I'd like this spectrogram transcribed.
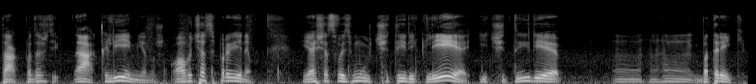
Так, подожди. А, клей мне нужен. А вот сейчас проверим. Я сейчас возьму 4 клея и 4 угу, батарейки.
